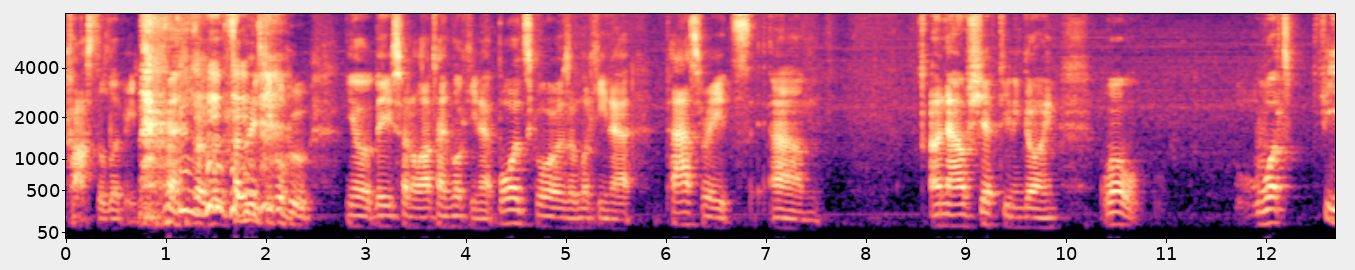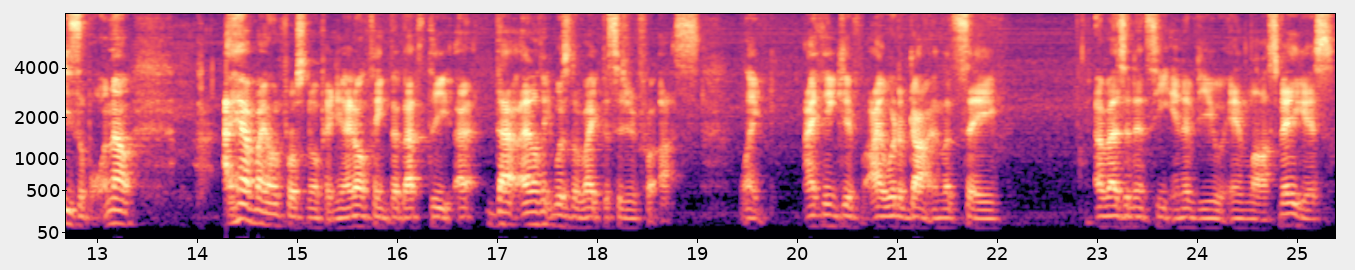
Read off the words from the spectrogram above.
cost of living. so some of these people who you know they spend a lot of time looking at board scores and looking at pass rates. Um, are now shifting and going, well, what's feasible? Now, I have my own personal opinion. I don't think that that's the uh, that I don't think was the right decision for us. like I think if I would have gotten let's say a residency interview in Las Vegas,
